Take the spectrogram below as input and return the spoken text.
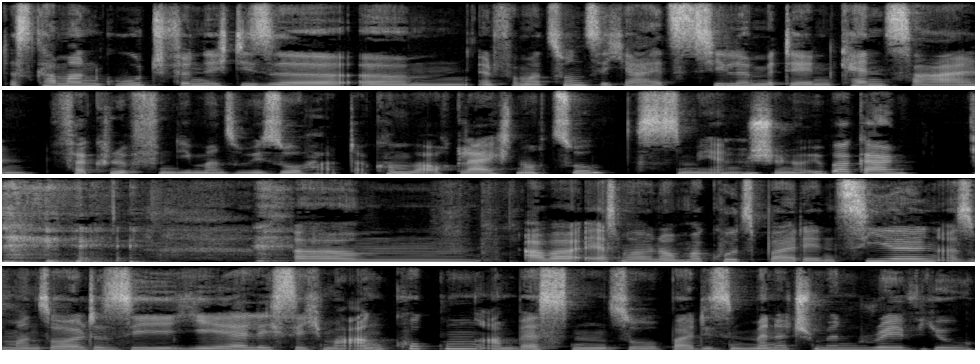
das kann man gut, finde ich, diese ähm, Informationssicherheitsziele mit den Kennzahlen verknüpfen, die man sowieso hat. Da kommen wir auch gleich noch zu. Das ist mir mhm. ein schöner Übergang. ähm, aber erstmal noch mal kurz bei den Zielen. Also man sollte sie jährlich sich mal angucken, am besten so bei diesem Management Review.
